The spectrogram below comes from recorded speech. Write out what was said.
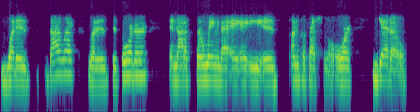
what is dialect, what is disorder, and not assuming that AAE is unprofessional or ghetto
